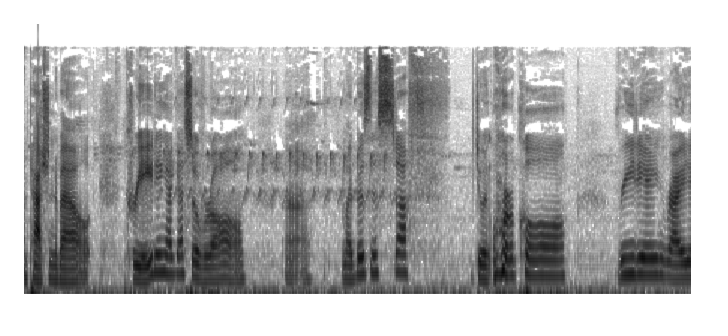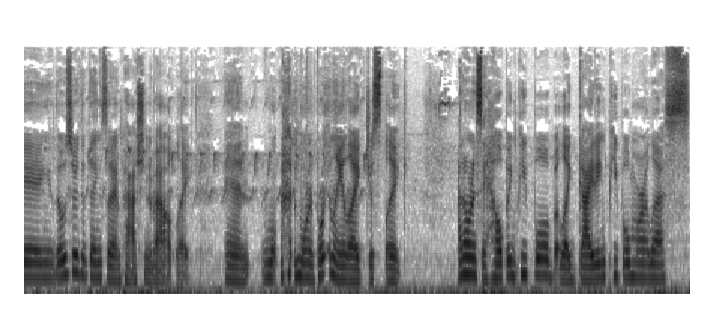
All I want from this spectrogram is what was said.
I'm passionate about creating, I guess, overall. Uh, my business stuff, doing Oracle, reading, writing, those are the things that I'm passionate about. Like, and more, more importantly, like, just like, I don't want to say helping people, but like guiding people more or less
